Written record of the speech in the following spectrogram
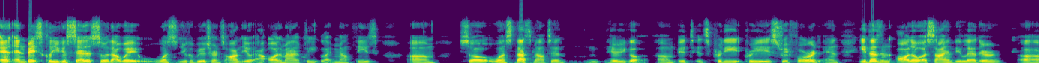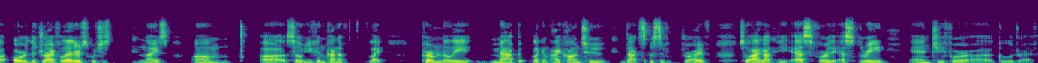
and and basically you can set it so that way once your computer turns on it'll automatically like mount these. Um, so once that's mounted here you go. Um, it, it's pretty pretty straightforward and it doesn't auto assign the letter uh, or the drive letters which is nice. Um, uh, so you can kind of like permanently map like an icon to that specific drive so I got the S for the S3 and G for uh, Google Drive.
